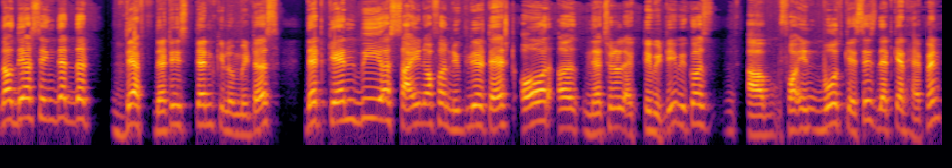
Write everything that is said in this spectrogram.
Now they are saying that the depth that is 10 kilometers that can be a sign of a nuclear test or a natural activity because uh, for in both cases that can happen.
